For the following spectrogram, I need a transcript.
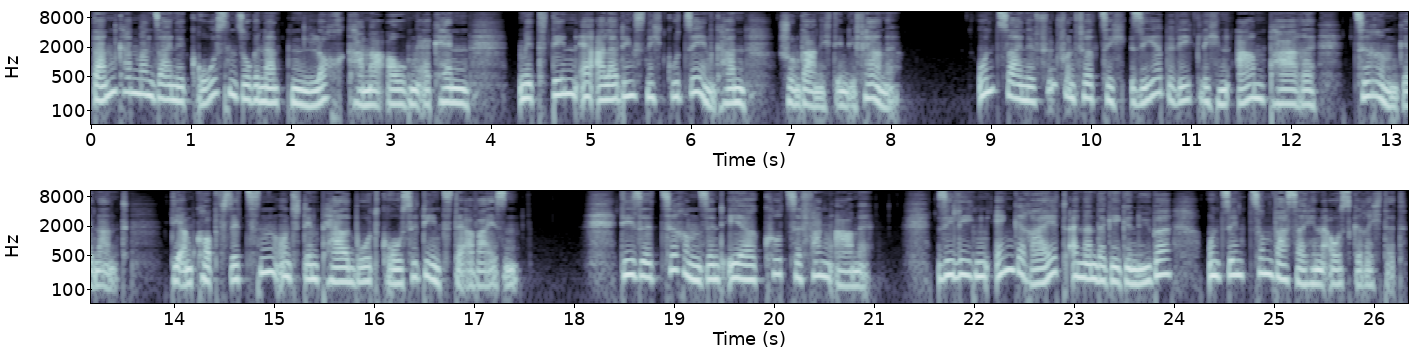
Dann kann man seine großen sogenannten Lochkammeraugen erkennen, mit denen er allerdings nicht gut sehen kann, schon gar nicht in die Ferne. Und seine 45 sehr beweglichen Armpaare, Zirn genannt, die am Kopf sitzen und dem Perlboot große Dienste erweisen. Diese Zirren sind eher kurze Fangarme. Sie liegen eng gereiht einander gegenüber und sind zum Wasser hin ausgerichtet.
